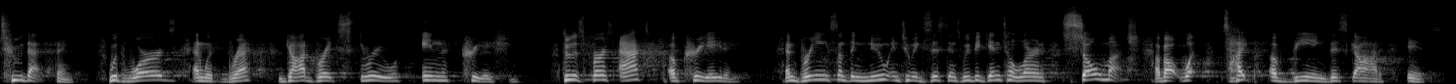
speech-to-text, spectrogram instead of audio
to that thing. With words and with breath, God breaks through in creation. Through this first act of creating and bringing something new into existence, we begin to learn so much about what type of being this God is.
